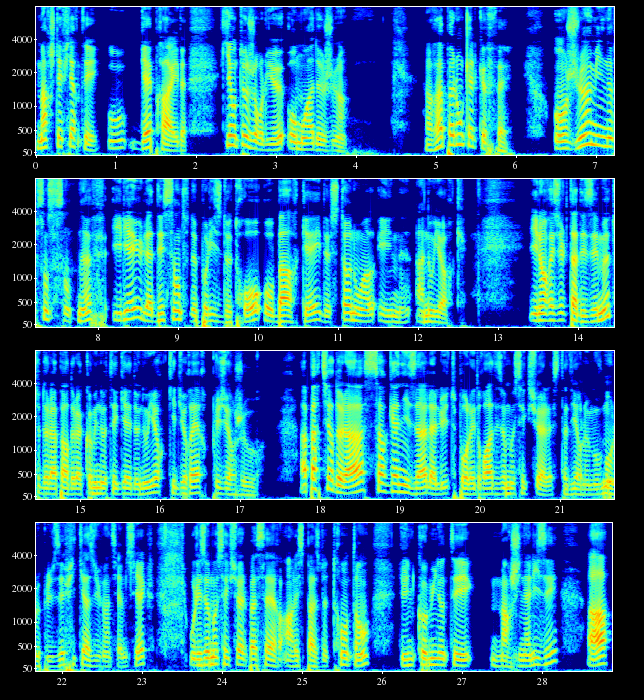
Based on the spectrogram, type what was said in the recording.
Marche des fiertés, ou Gay Pride, qui ont toujours lieu au mois de juin. Rappelons quelques faits. En juin 1969, il y a eu la descente de police de trop au bar gay de Stonewall Inn à New York. Il en résulta des émeutes de la part de la communauté gay de New York qui durèrent plusieurs jours. À partir de là, s'organisa la lutte pour les droits des homosexuels, c'est-à-dire le mouvement le plus efficace du XXe siècle, où les homosexuels passèrent en l'espace de 30 ans d'une communauté marginalisée à,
